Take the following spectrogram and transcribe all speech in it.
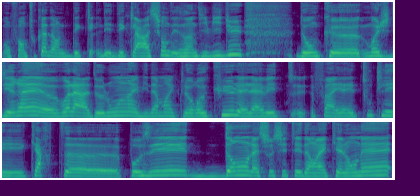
enfin, en tout cas, dans les déclarations des individus. Donc, euh, moi, je dirais, euh, voilà, de loin, évidemment, avec le recul, elle avait, enfin, y avait toutes les cartes posées dans la société dans laquelle on est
